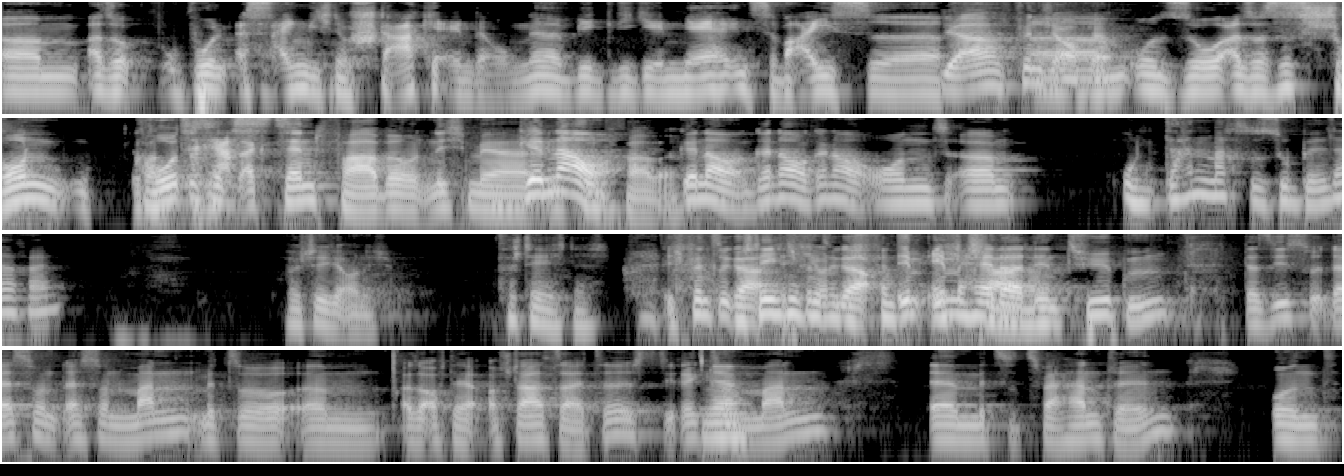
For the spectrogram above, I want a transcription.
Ähm, also, obwohl es ist eigentlich eine starke Änderung, ne? Wir, die gehen mehr ins Weiße. Ja, finde ich ähm, auch. Ja. Und so, also es ist schon. Rot ist jetzt Akzentfarbe und nicht mehr genau, Genau, genau, genau. Und, ähm, und dann machst du so Bilder rein? Verstehe ich auch nicht. Verstehe ich nicht. Ich finde sogar, ich, ich find sogar ich im, im Header schade. den Typen, da siehst du, da ist so ein, da ist so ein Mann mit so, ähm, also auf der auf Startseite ist direkt ja. so ein Mann ähm, mit so zwei Hanteln und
